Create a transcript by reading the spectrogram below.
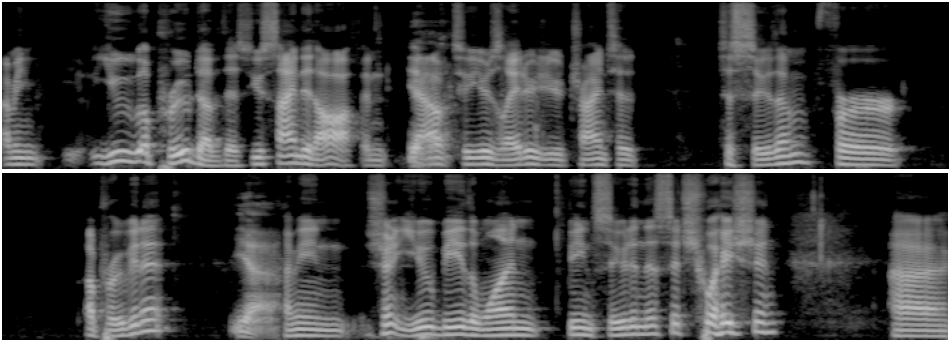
I mean, you approved of this, you signed it off, and now two years later, you're trying to to sue them for approving it. yeah, I mean, shouldn't you be the one being sued in this situation? Uh,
